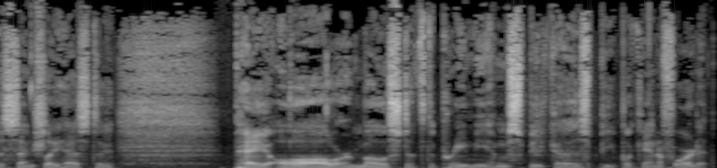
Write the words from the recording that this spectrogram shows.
essentially has to pay all or most of the premiums because people can't afford it.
